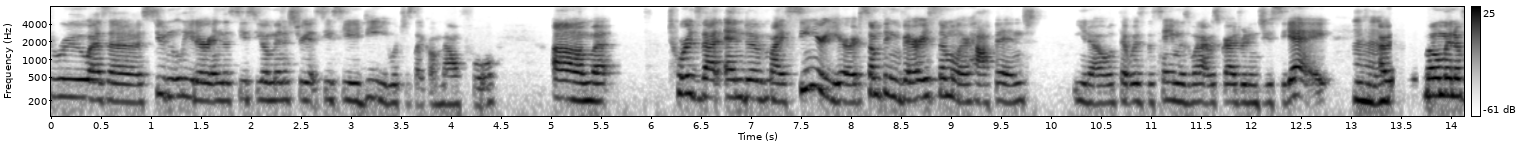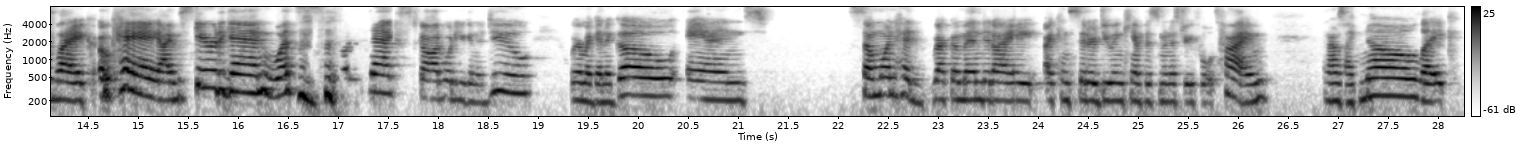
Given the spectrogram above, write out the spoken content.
through as a student leader in the CCO ministry at CCAD, which is like a mouthful, um, towards that end of my senior year, something very similar happened. You know, that was the same as when I was graduating GCA. Mhm. I was moment of like, okay, I'm scared again. What's, what's next? God, what are you going to do? Where am I going to go? And someone had recommended I I consider doing campus ministry full time, and I was like, no, like,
